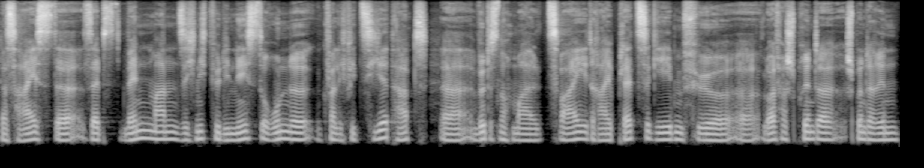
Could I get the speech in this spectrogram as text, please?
Das heißt, äh, selbst wenn man sich nicht für die nächste Runde qualifiziert, qualifiziert hat, äh, wird es nochmal zwei, drei Plätze geben für äh, Läufersprinter, Sprinterinnen,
